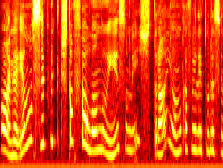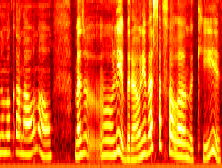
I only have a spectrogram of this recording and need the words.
Olha, eu não sei porque que eles estão falando isso, meio estranho. Eu nunca fiz leitura assim no meu canal, não. Mas, o, Libra, o universo está falando aqui.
